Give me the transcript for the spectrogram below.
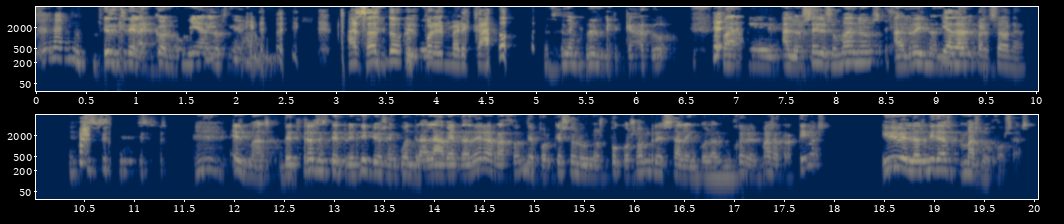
desde la economía a los negocios, Pasando por el mercado. Pasando por el mercado, eh, a los seres humanos, al reino y a las animal, personas. Es más, detrás de este principio se encuentra la verdadera razón de por qué solo unos pocos hombres salen con las mujeres más atractivas y viven las vidas más lujosas,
